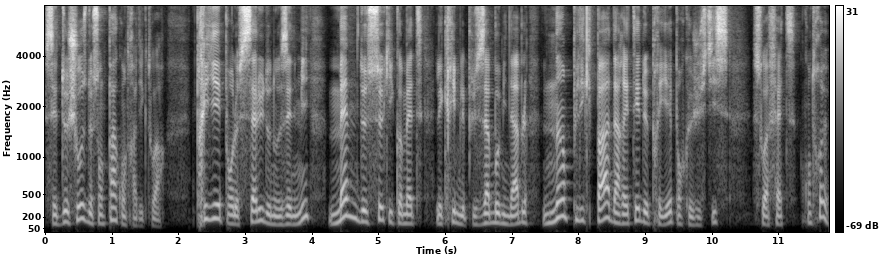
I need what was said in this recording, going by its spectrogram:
Ces deux choses ne sont pas contradictoires. Prier pour le salut de nos ennemis, même de ceux qui commettent les crimes les plus abominables, n'implique pas d'arrêter de prier pour que justice soit faite contre eux.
